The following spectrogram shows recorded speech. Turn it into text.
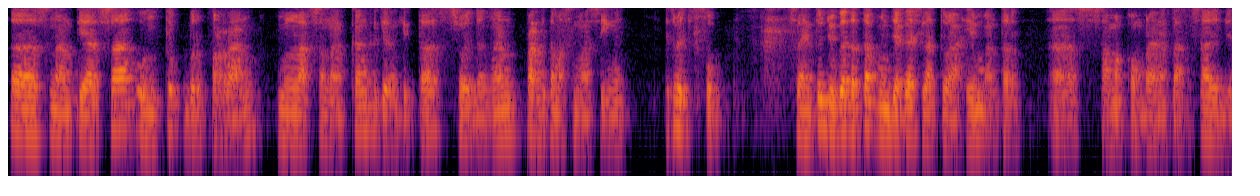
eh, senantiasa untuk berperan melaksanakan kegiatan kita sesuai dengan peran kita masing-masing. Itu sudah cukup. Selain itu juga tetap menjaga silaturahim antar eh, sama komponen bangsa yang di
